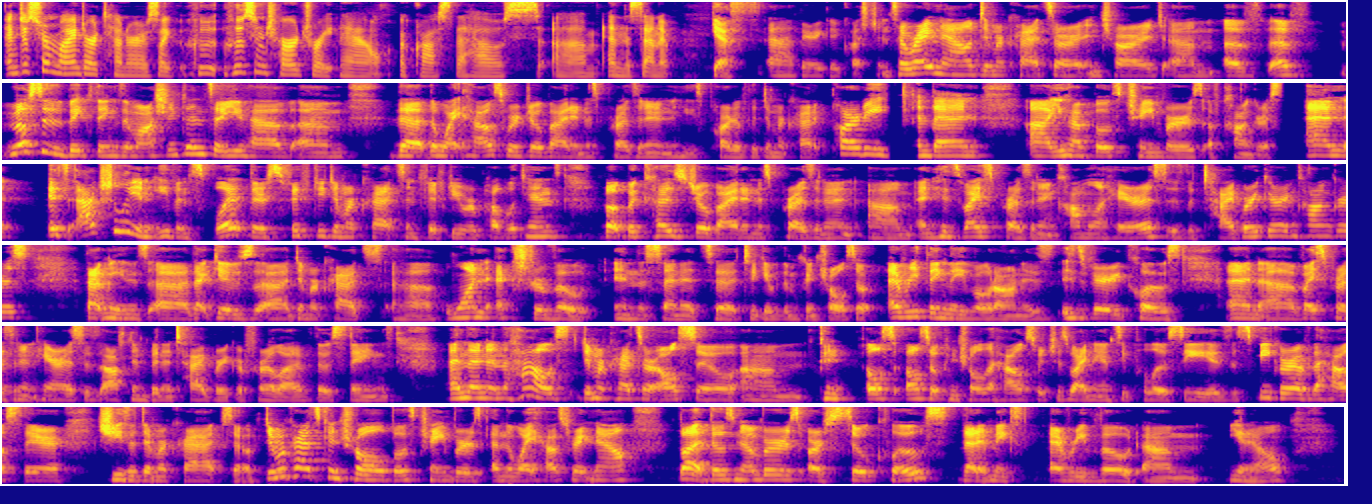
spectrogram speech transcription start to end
And just remind our tenors, like who who's in charge right now across the House um, and the Senate? Yes, uh, very good question. So right now, Democrats are in charge um, of of most of the big things in Washington. So you have um, the the White House, where Joe Biden is president, and he's part of the Democratic Party, and then uh, you have both chambers of Congress. And it's actually an even split. There's 50 Democrats and 50 Republicans, but because Joe Biden is president um, and his vice president Kamala Harris is the tiebreaker in Congress, that means uh, that gives uh, Democrats uh, one extra vote in the Senate to, to give them control. So everything they vote on is is very close. And uh, Vice President Harris has often been a tiebreaker for a lot of those things. And then in the House, Democrats are also um, con- also, also control the House, which is why Nancy Pelosi is the Speaker of the House. There, she's a Democrat. So Democrats control both chambers and the White House right now. But those numbers are so close that it makes every vote, um, you know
